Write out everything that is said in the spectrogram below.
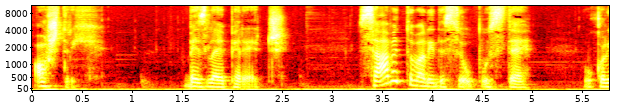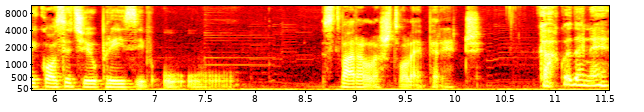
oštrih, bez lepe reči, savetovali da se upuste ukoliko osjećaju priziv u, u stvaralaštvo lepe reči. Kako da ne?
